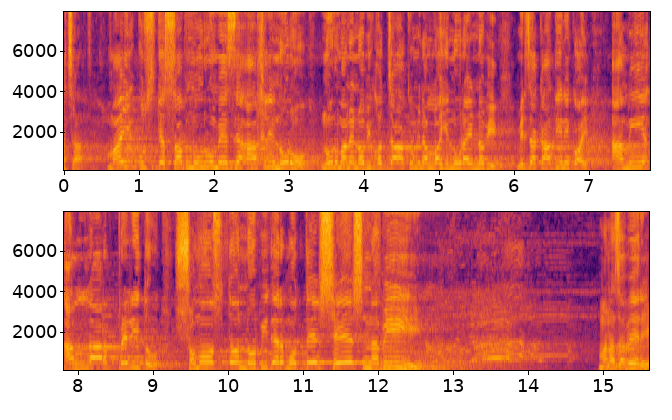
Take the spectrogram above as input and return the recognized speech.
আচ্ছা মাই উসকে সব নূরু মে সে আখরি নূর হো নূর মানে নবী কজ্জা কুমিন আল্লাহ নূর আইন নবী মির্জা কাদিনী কয় আমি আল্লাহর প্রেরিত সমস্ত নবীদের মধ্যে শেষ নবী মানা যাবে রে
